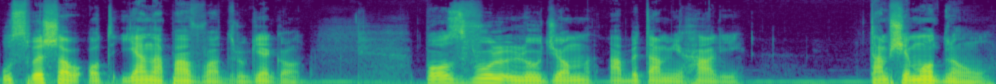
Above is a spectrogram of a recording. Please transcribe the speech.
usłyszał od Jana Pawła II: Pozwól ludziom, aby tam jechali. Tam się modlą.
